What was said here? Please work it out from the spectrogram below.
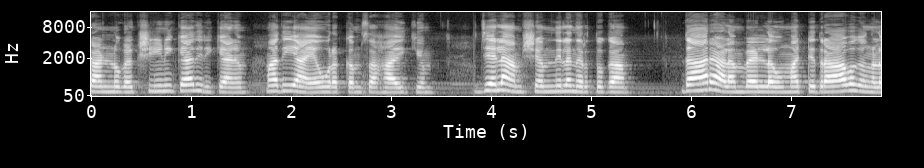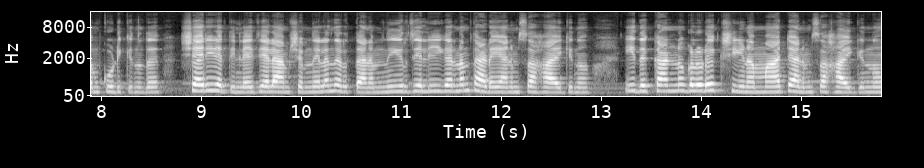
കണ്ണുകൾ ക്ഷീണിക്കാതിരിക്കാനും മതിയായ ഉറക്കം സഹായിക്കും. ജലാംശം നിലനിർത്തുക. ധാരാളം വെള്ളവും മറ്റ് ദ്രാവകങ്ങളും കുടിക്കുന്നത് ശരീരത്തിന്റെ ജലാംശം നിലനിർത്താനും നീർജലീകരണം തടയാനും സഹായിക്കുന്നു. ഇത് കണ്ണുകളുടെ ക്ഷീണം മാറ്റാനും സഹായിക്കുന്നു.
